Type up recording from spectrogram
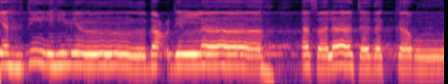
يهديه من بعد الله أفلا تذكرون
